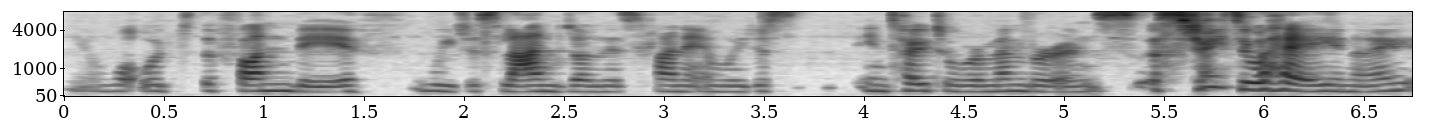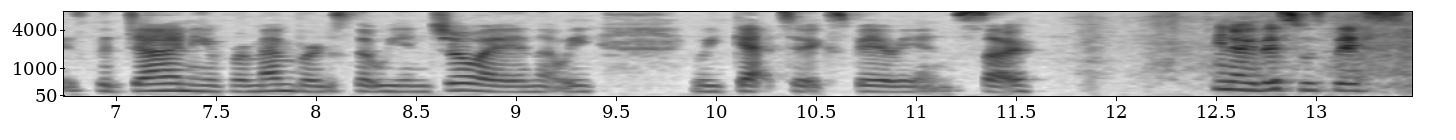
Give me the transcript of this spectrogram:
you know, what would the fun be if we just landed on this planet and we just in total remembrance straight away you know? It's the journey of remembrance that we enjoy and that we we get to experience. So you know this was this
